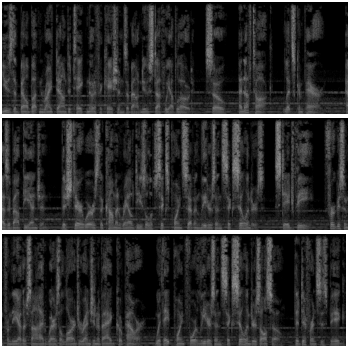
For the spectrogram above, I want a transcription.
use the bell button right down to take notifications about new stuff we upload. So, enough talk, let's compare. As about the engine, the Steyr is the common rail diesel of 6.7 liters and 6 cylinders, stage V. Ferguson from the other side wears a larger engine of AGCO power, with 8.4 liters and 6 cylinders also. The difference is big,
